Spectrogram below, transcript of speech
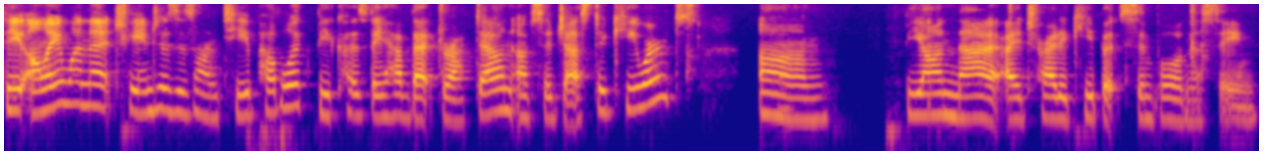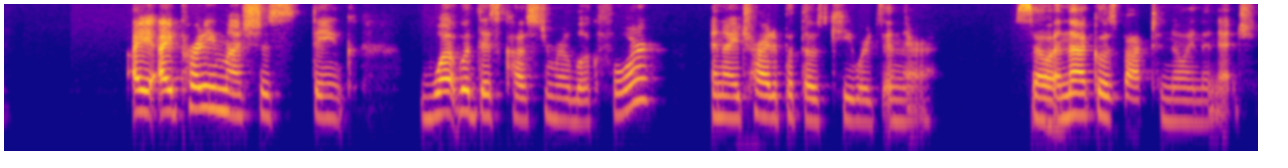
The only one that changes is on TeePublic because they have that drop down of suggested keywords. Um, beyond that, I try to keep it simple and the same. I, I pretty much just think, what would this customer look for? And I try to put those keywords in there. So, and that goes back to knowing the niche.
